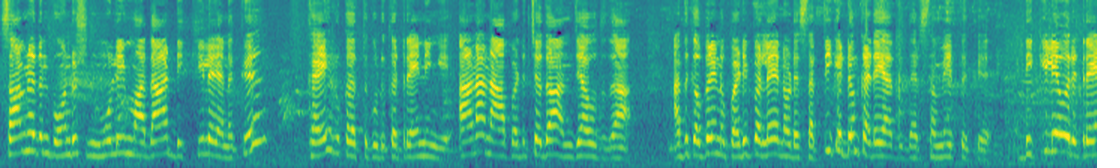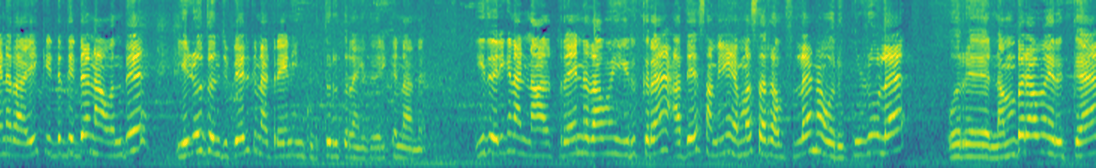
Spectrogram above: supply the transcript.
சாமிநாதன் ஃபவுண்டேஷன் மூலியமாக தான் டிக்கியில் எனக்கு கயிறு கற்றுக் கொடுக்க ட்ரைனிங்கு ஆனால் நான் படித்ததும் அஞ்சாவது தான் அதுக்கப்புறம் எனக்கு படிப்பெல்லாம் என்னோட சர்டிஃபிகேட்டும் கிடையாது தர் சமயத்துக்கு. டிக்கிலே ஒரு ட்ரெயினர் ஆகி கிட்டத்தட்ட நான் வந்து எழுபத்தஞ்சு பேருக்கு நான் ட்ரைனிங் கொடுத்துருக்குறேன் இது வரைக்கும் நான். இது வரைக்கும் நான் நான் ட்ரெயினராகவும் இருக்கிறேன். அதே சமயம் எம்எஸ்ஆர்எஃப்ல நான் ஒரு குழுவில் ஒரு நம்பராகவும் இருக்கேன்.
